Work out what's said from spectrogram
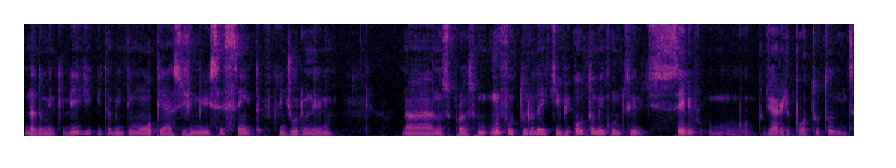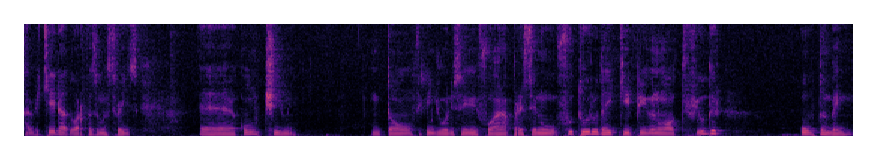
da Dominic League e também tem um OPS de 1060. Fique de olho nele na, nos próximos, no futuro da equipe ou também quando se, se ele o Diário de Poto, todo mundo sabe que ele adora fazer umas trades é, com o time. Então fiquem de olho se ele for aparecer no futuro da equipe no outfielder ou também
